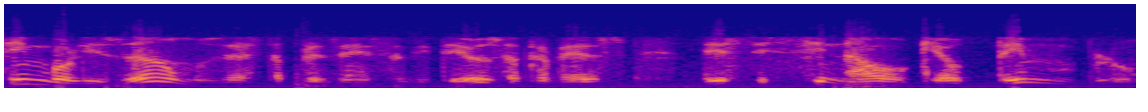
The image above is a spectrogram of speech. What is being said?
simbolizamos esta presença de Deus através desse sinal que é o templo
